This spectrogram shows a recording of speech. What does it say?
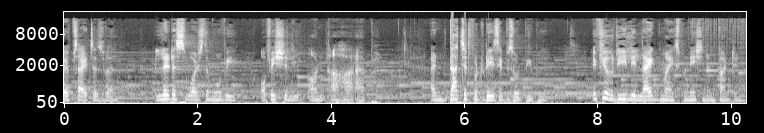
websites as well. Let us watch the movie officially on AHA app. And that's it for today's episode, people. If you really liked my explanation and content,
